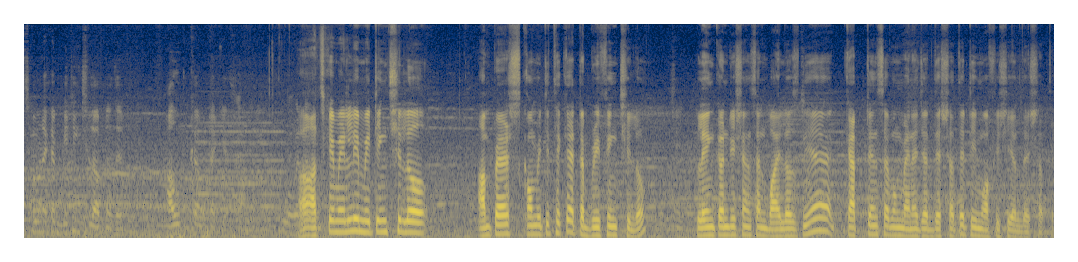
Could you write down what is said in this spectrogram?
আজকে মনে একটা মিটিং ছিল আপনাদের। আউটকামটা কি? আজকে মেনলি মিটিং ছিল আম্পায়ার্স কমিটি থেকে একটা ব্রিফিং ছিল। প্লেইং কন্ডিশনস অ্যান্ড বাইলস নিয়ে ক্যাপ্টেন্স এবং ম্যানেজারদের সাথে টিম অফিসিয়ালদের সাথে।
